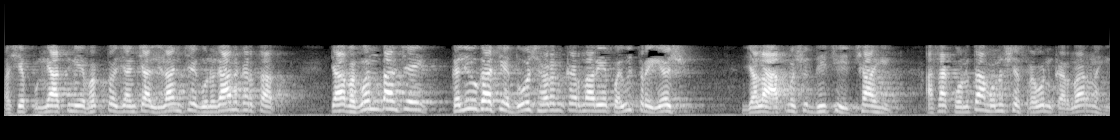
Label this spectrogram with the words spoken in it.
असे पुण्यात्मीय भक्त ज्यांच्या लिलांचे गुणगान करतात त्या भगवंतांचे कलियुगाचे दोष हरण करणारे पवित्र यश ज्याला आत्मशुद्धीची इच्छा आहे असा कोणता मनुष्य श्रवण करणार नाही.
